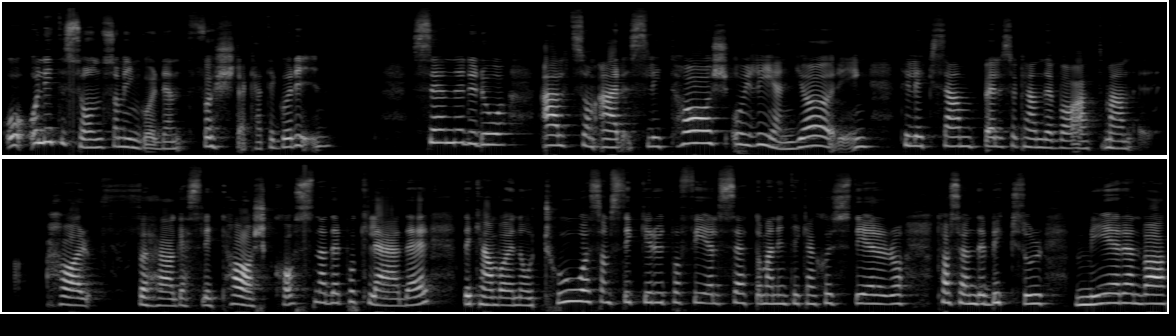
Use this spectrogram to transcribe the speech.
och, och lite sånt som ingår i den första kategorin. Sen är det då allt som är slitage och rengöring. Till exempel så kan det vara att man har för höga slitagekostnader på kläder. Det kan vara en ortos som sticker ut på fel sätt och man inte kan justera och ta sönder byxor mer än vad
